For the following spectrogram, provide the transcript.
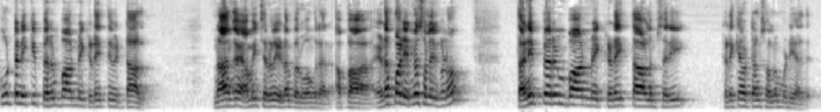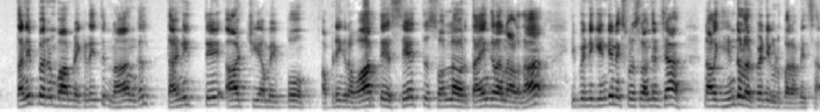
கூட்டணிக்கு பெரும்பான்மை கிடைத்துவிட்டால் நாங்கள் அமைச்சர்கள் இடம்பெறுவோங்கிறார் அப்போ எடப்பாடி என்ன சொல்லியிருக்கணும்? தனிப்பெரும்பான்மை கிடைத்தாலும் சரி கிடைக்காவிட்டாலும் சொல்ல முடியாது. தனிப்பெரும்பான்மை கிடைத்து நாங்கள் தனித்தே ஆட்சி அமைப்போம் அப்படிங்கிற வார்த்தையை சேர்த்து சொல்ல அவர் தயங்குறதுனால தான் இப்போ இன்னைக்கு இந்தியன் எக்ஸ்பிரஸில் வந்துடுச்சா? நாளைக்கு ஹிண்டில் ஒரு பேட்டி கொடுப்பார் அமித்ஷா.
